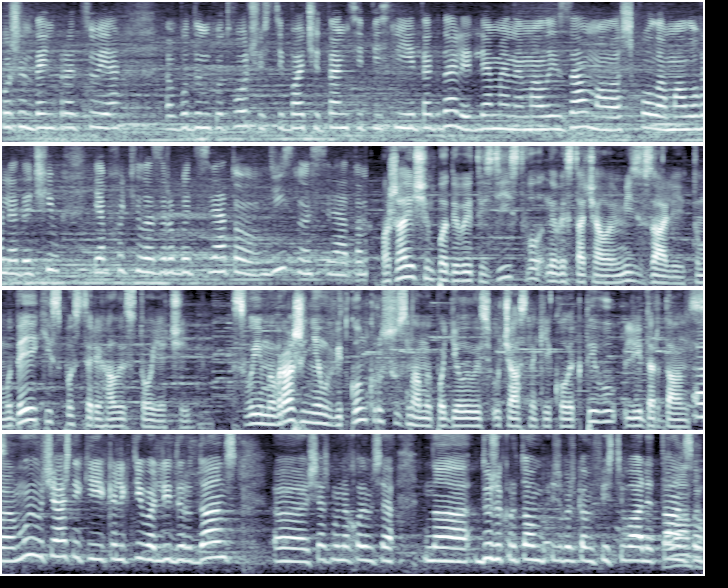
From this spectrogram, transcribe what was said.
кожен день працює в будинку творчості, бачить танці, пісні і так далі. Для мене малий зал, мала школа, мало глядачів. Я б хотіла зробити свято дійсно свято. Бажаючим подивитись дійство не вистачало місць в залі, тому деякі спостерігали стоячи. Своїми враженнями від конкурсу з нами поділились учасники колективу Лідер Данс. Ми учасники колективу Лідер Данс. Сейчас мы находимся на дуже крутому Бориспільському фестивалі танців.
